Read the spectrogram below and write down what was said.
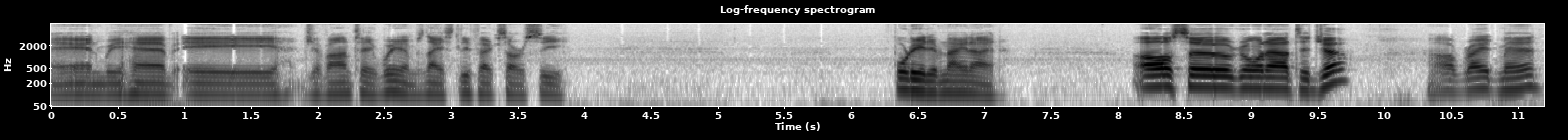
And we have a Javonte Williams, nice Leaf XRC. 48 of 99. Also going out to Joe. All right, man.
